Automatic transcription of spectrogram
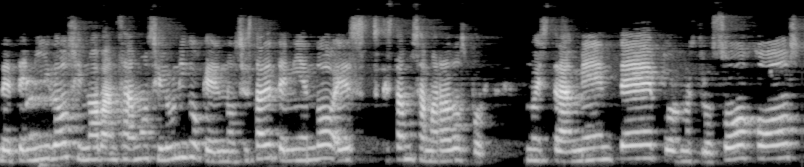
detenidos y no avanzamos y lo único que nos está deteniendo es que estamos amarrados por nuestra mente, por nuestros ojos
